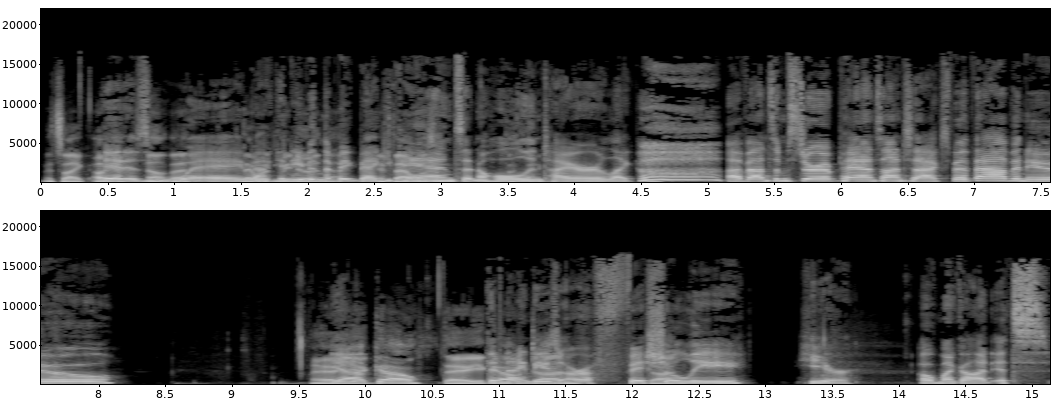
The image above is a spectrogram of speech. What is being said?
It's like, oh, yeah, it is no, that- way they back. And even the big baggy if that wasn't pants and a whole entire like I found some stirrup pants on Saks Fifth Avenue. There Yep. you go. There you go. The nineties Done. are officially here. Oh my god, it's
